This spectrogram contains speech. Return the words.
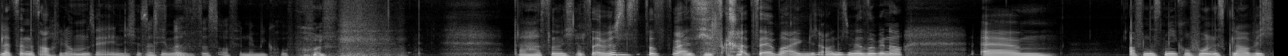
letztendlich auch wieder um ein sehr ähnliches Was, Thema. was ist das offene Mikrofon? Da hast du mich jetzt erwischt. Das weiß ich jetzt gerade selber eigentlich auch nicht mehr so genau. Ähm, offenes Mikrofon ist, glaube ich,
